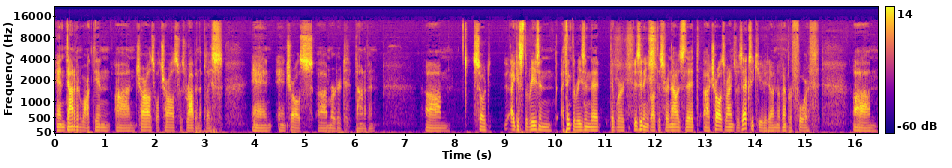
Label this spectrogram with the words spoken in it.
And Donnivan walked in on Charles while Charles was robbing the place. And, and Charles uh, murdered Donnivan. Um, so d- I guess the reason, I think the reason that, that we're visiting about this right now is that uh, Charles Rhines was executed on November 4th, um,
